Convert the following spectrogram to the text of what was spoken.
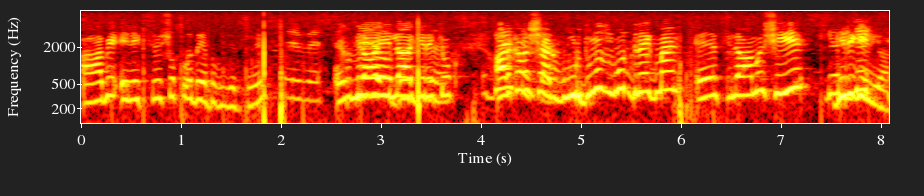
Abi elektroşokla da yapabilirsiniz. Evet. O illa gerek yok. Arkadaşlar vurdunuz mu direktmen e, silahın şeyi geri geliyor.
